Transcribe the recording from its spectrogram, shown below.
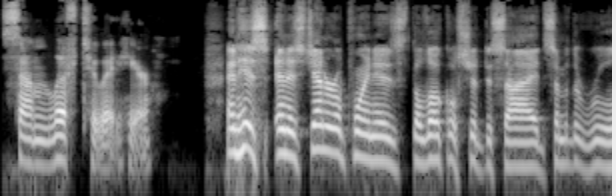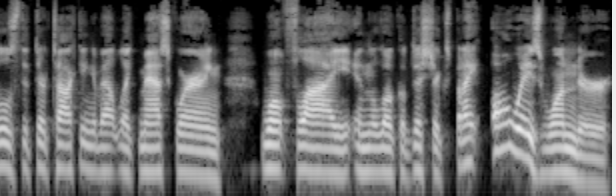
some lift to it here. And his and his general point is the locals should decide some of the rules that they're talking about, like mask wearing, won't fly in the local districts. But I always wonder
